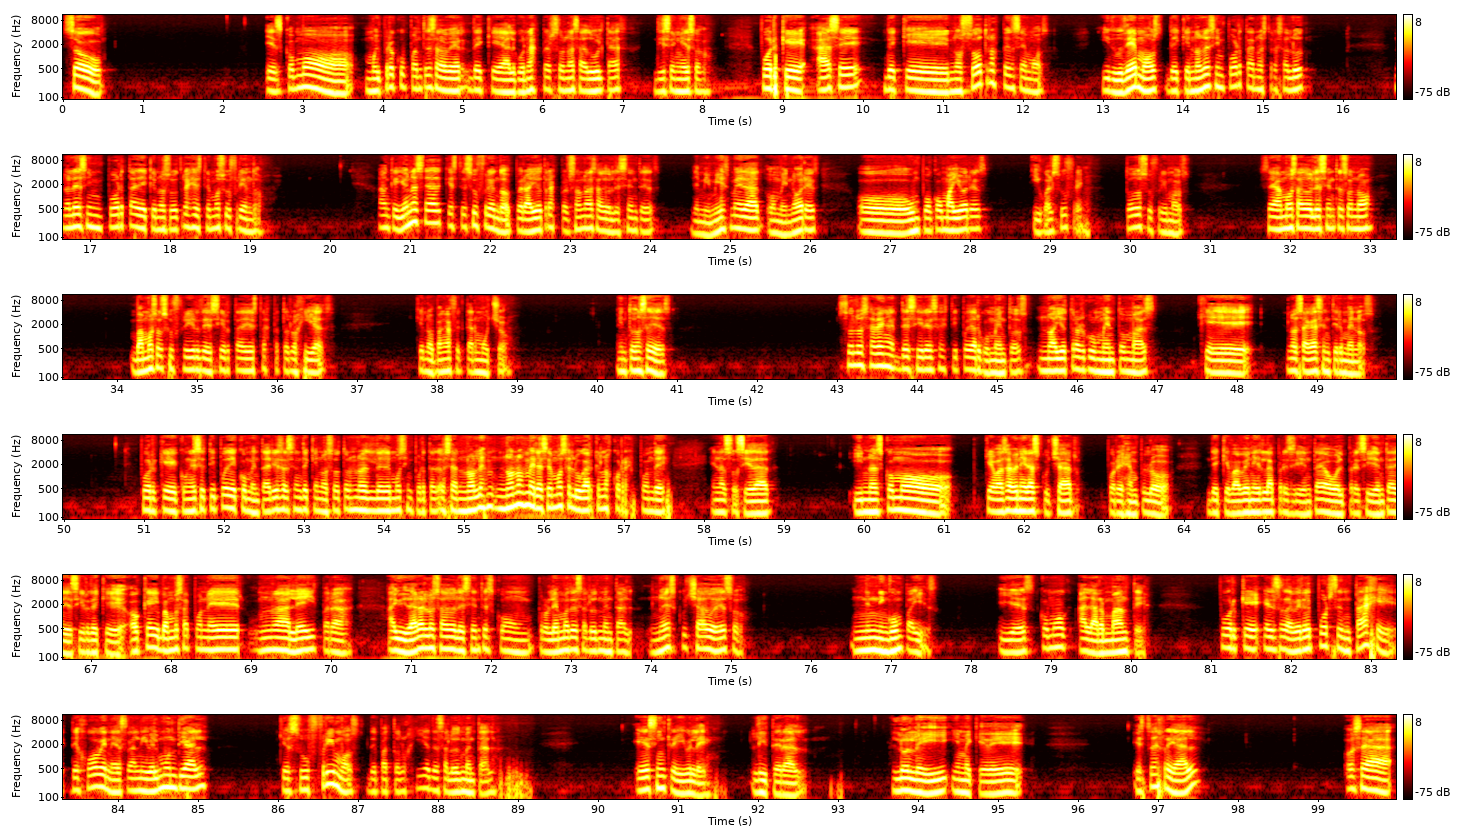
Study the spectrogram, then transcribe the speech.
So, es como muy preocupante saber de que algunas personas adultas dicen eso, porque hace de que nosotros pensemos y dudemos de que no les importa nuestra salud, no les importa de que nosotros estemos sufriendo. Aunque yo no sea que esté sufriendo, pero hay otras personas adolescentes de mi misma edad o menores o un poco mayores, igual sufren. Todos sufrimos seamos adolescentes o no, vamos a sufrir de ciertas de estas patologías que nos van a afectar mucho. Entonces, solo saben decir ese tipo de argumentos. No hay otro argumento más que nos haga sentir menos. Porque con ese tipo de comentarios hacen de que nosotros no le demos importancia, o sea, no, les, no nos merecemos el lugar que nos corresponde en la sociedad. Y no es como que vas a venir a escuchar, por ejemplo, de que va a venir la presidenta o el presidente a decir de que, ok, vamos a poner una ley para ayudar a los adolescentes con problemas de salud mental. No he escuchado eso en ningún país. Y es como alarmante. Porque el saber el porcentaje de jóvenes a nivel mundial que sufrimos de patologías de salud mental es increíble, literal. Lo leí y me quedé... ¿Esto es real? O sea,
